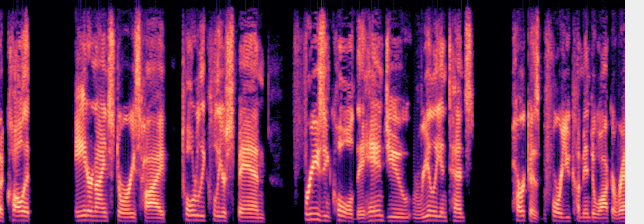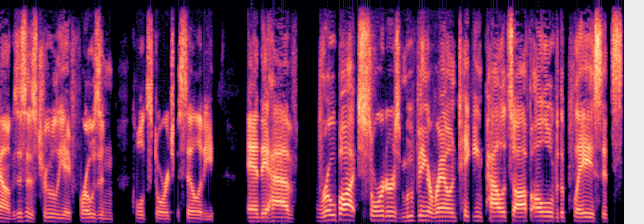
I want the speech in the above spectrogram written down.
but call it eight or nine stories high, totally clear span, freezing cold. They hand you really intense parkas before you come in to walk around because this is truly a frozen cold storage facility. And they have robot sorters moving around, taking pallets off all over the place. It's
